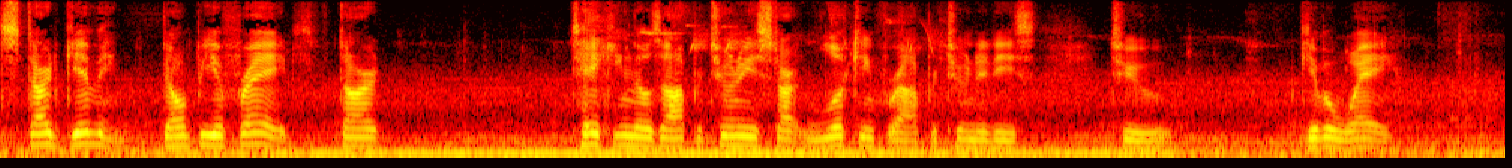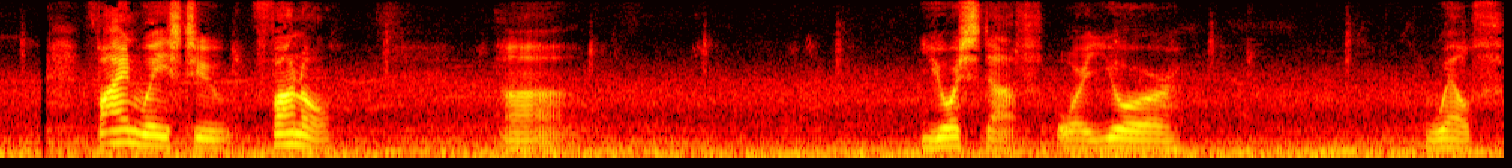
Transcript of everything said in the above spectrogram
Start giving. Don't be afraid. Start taking those opportunities, start looking for opportunities to give away. Find ways to funnel uh, your stuff or your wealth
